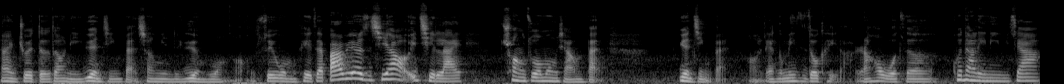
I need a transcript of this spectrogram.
那你就会得到你愿景版上面的愿望哦。所以我们可以在八月二十七号一起来创作梦想版、愿景版啊，两个名字都可以啦。然后我的昆达里尼瑜伽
